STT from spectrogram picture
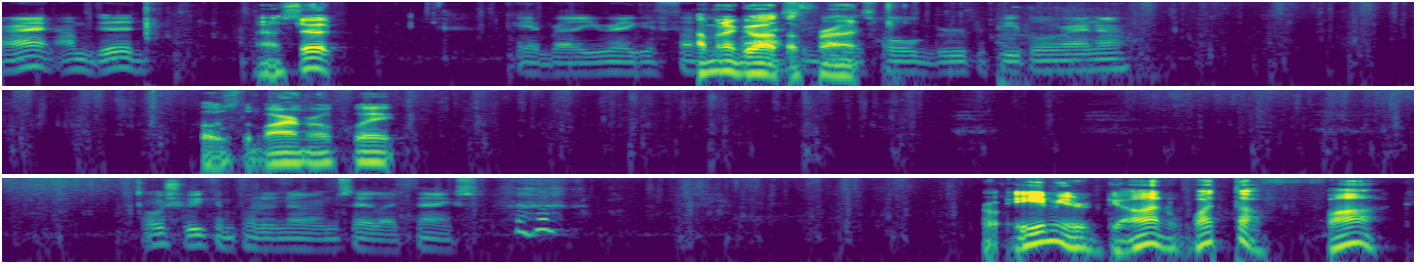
All right, I'm good. Let's do it. Okay, brother, you ready to get fucking I'm gonna go out the front. This whole group of people right now. Close the barn real quick. I wish we can put a note and say like thanks. Bro, aim your gun. What the fuck?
